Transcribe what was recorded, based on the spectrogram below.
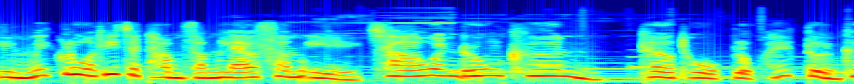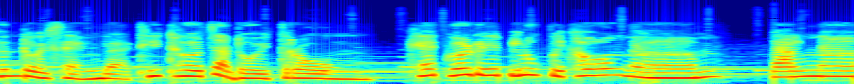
ริงๆ ไม่กลัวที่จะทำซ้ำแล้วซ้ำอีก เช้าวันรุ่งขึ้น เธอถูกปลุกให้ตื่นขึ้นโดยแสงแดดที่เธอจัดโดยตรง แค่เพื่อรีบลุกไปเข้าห้องน้ำล้างหน้า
